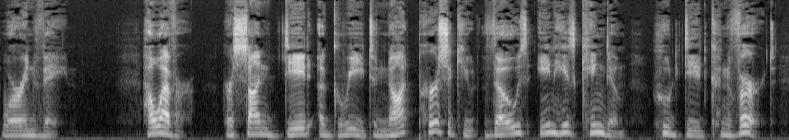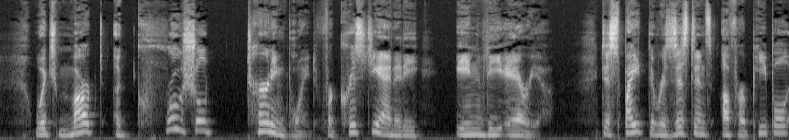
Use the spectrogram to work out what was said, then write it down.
were in vain. However, her son did agree to not persecute those in his kingdom who did convert, which marked a crucial turning point for Christianity in the area. Despite the resistance of her people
